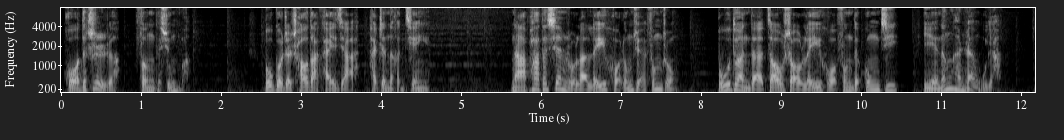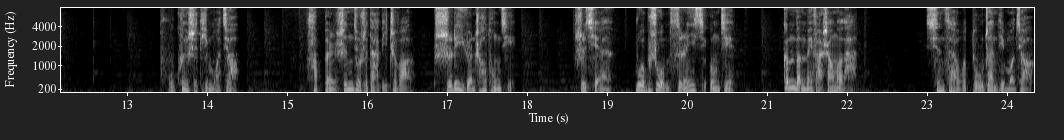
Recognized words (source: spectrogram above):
火的炙热、风的凶猛。不过这超大铠甲还真的很坚硬。哪怕他陷入了雷火龙卷风中，不断的遭受雷火风的攻击，也能安然无恙。不愧是地魔教，他本身就是大地之王，实力远超同级。之前若不是我们四人一起攻击，根本没法伤到他。现在我独占地魔教，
